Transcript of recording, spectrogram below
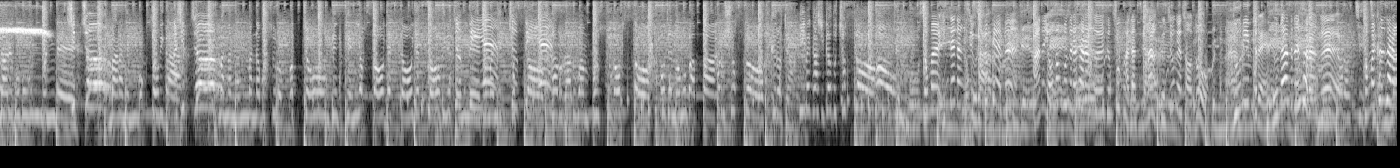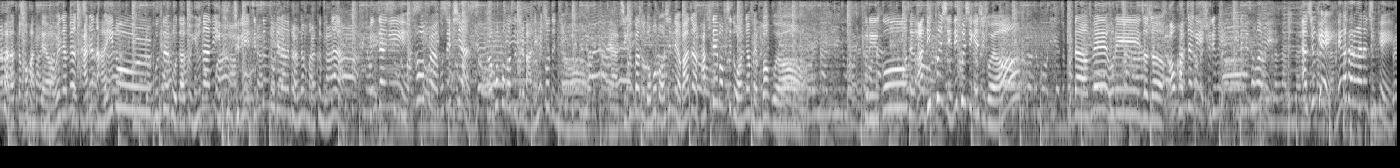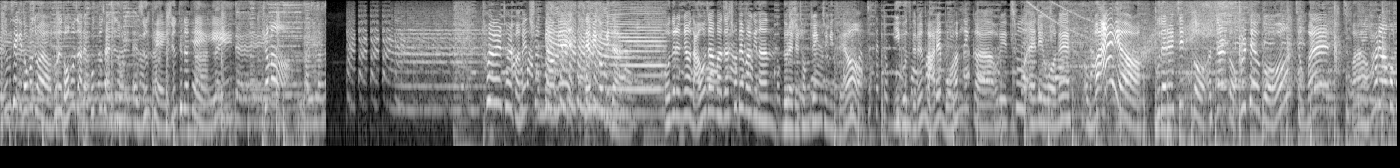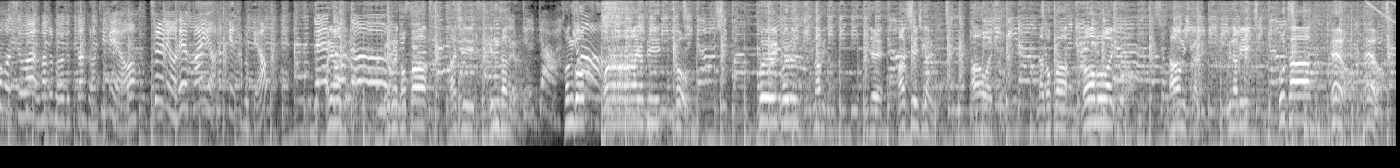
나를 보고 웃는데 10점. 말하는 목소리가 아, 10점. 만나면 만나볼수록 어쩜 빈틈이 없어. 예써 예써 그녀 때문에 2PM, 정말 미쳤어. 2PM. 하루라도 안 볼 수가 없어. 어제 너무 바빠. 하루 쉬었어. 그러자 입에 가시가도 쳤어. 정말 이때 당시 우리 2PM은 많은 여성분들의 사랑을 듬뿍 받았지만 그 중에서도 누님들의 누나들의 사랑을 사랑을 받았던 것 같아요. 왜냐면 다른 아이돌 분들보다도 유난히 이분들이 짐승돌이라는 별명만큼이나 굉장히 파워풀하고 섹시한 그런 퍼포먼스들을 많이 했거든요. 야 지금 봐도 너무 멋있네요. 맞아 박재범 씨도 원년 멤버고요. 그리고 제가 아 니쿤 씨, 니쿤 씨 계시고요. 그 다음에 우리 저저 아우 갑자기 이름이 이름이 성함이 아 준케이 내가 사랑하는 준 케이. 음색이 너무 좋아요. 노래 너무 잘해. 곡도 잘 쓰는 우리 에, 준케이. Jun to the K. Come on 토요일 밤의 충격의 데뷔곡이다. 오늘은요 나오자마자 초대박이 난 노래들 정주행 중인데요. 이분들은 말해 뭐합니까? 우리 투 애니원의 와이어. 무대를 찢고 썰고 불태우고 정말 와 화려한 퍼포먼스와 음악을 보여줬던 그런 팀이에요 투애니원의 Fire 함께 가볼게요 안녕하세요. 여러분의 덕화 다시 인사드려요. 선곡 버라이어티 쇼. 토요일 토요일은 나비다. 이제 마칠 시간입니다. 아우 아쉬워. 나 덕화 너무 아쉬워. 다음 이 시간에 우리 나비 부탁해요. 해요.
